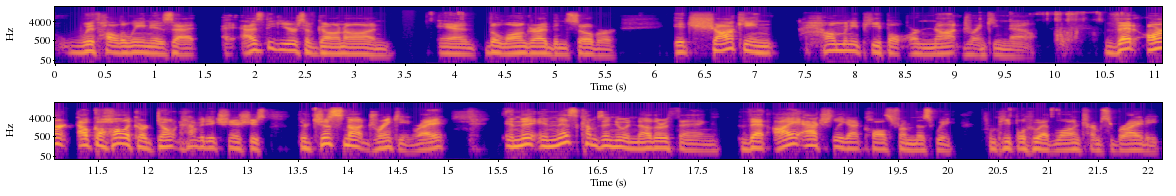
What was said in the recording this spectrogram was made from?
with Halloween is that as the years have gone on and the longer I've been sober, it's shocking how many people are not drinking now that aren't alcoholic or don't have addiction issues. They're just not drinking, right? And, the, and this comes into another thing that I actually got calls from this week from people who had long-term sobriety.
